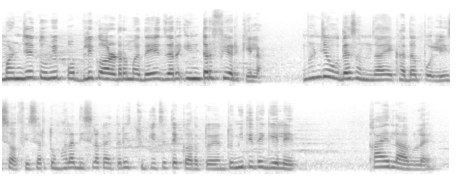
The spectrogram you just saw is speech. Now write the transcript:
म्हणजे तुम्ही पब्लिक ऑर्डरमध्ये जर इंटरफिअर केला म्हणजे उद्या समजा एखादा पोलीस ऑफिसर तुम्हाला दिसलं काहीतरी चुकीचं ते करतोय आणि तुम्ही तिथे गेलेत काय लाभलं आहे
